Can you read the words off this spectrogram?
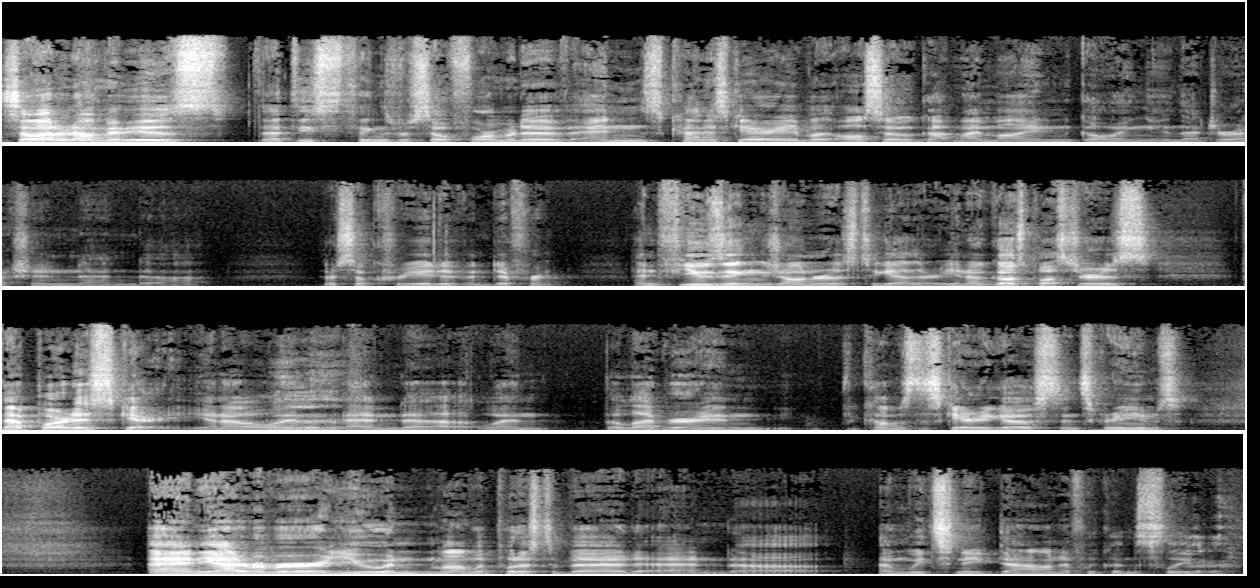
So I don't know. Maybe it was that these things were so formative and kind of scary, but also got my mind going in that direction, and uh, they're so creative and different and fusing genres together. You know, Ghostbusters, that part is scary. You know, and and uh, when the librarian becomes the scary ghost and screams. And yeah, I remember you and mom would put us to bed, and uh, and we'd sneak down if we couldn't sleep,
